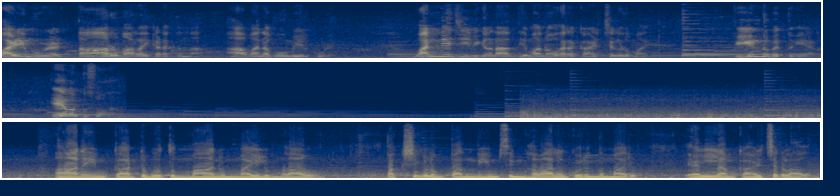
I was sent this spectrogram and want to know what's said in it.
വഴി മുഴുവൻ താറുമാറായി കിടക്കുന്ന ആ വനഭൂമിയിൽ കൂടെ വന്യജീവികളുടെ അതിമനോഹര കാഴ്ചകളുമായി വീണ്ടും എത്തുകയാണ്. ഏവർക്കും സ്വാഗതം. ആനയും കാട്ടുപോത്തും മാനും മയിലും മ്ലാവും. പക്ഷികളും പന്നിയും സിംഹവാലൻ കുരങ്ങന്മാരും എല്ലാം കാഴ്ചകളാകുന്നു.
